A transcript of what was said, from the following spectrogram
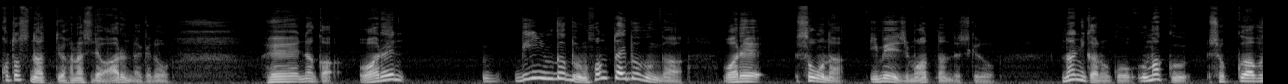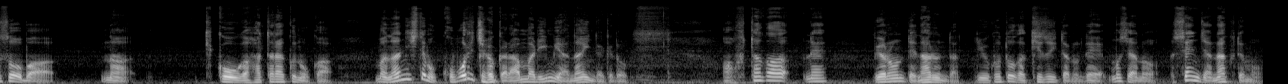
ことすなっていう話ではあるんだけどへえんか割れ瓶部分本体部分が割れそうなイメージもあったんですけど何かのこううまくショックアブソーバーな機構が働くのかまあ何してもこぼれちゃうからあんまり意味はないんだけどあ蓋がねビョロンってなるんだっていうことが気づいたのでもしあの線じゃなくても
